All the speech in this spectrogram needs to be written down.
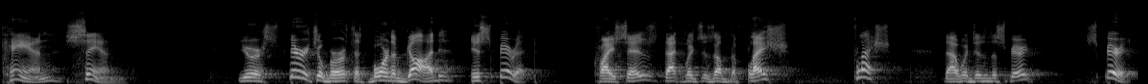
can sin. Your spiritual birth that's born of God is spirit. Christ says, that which is of the flesh, flesh. That which is of the spirit, spirit.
